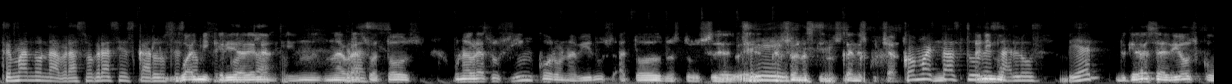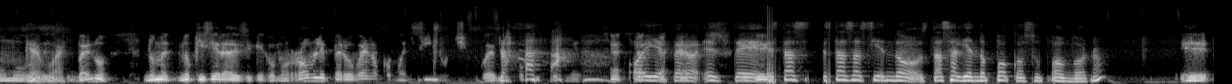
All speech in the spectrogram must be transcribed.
Te mando un abrazo, gracias Carlos. Igual mi querida Adela, un, abrazo a todos, un abrazo sin coronavirus a todos nuestros eh, personas que nos están escuchando. ¿Cómo estás tú de salud? ¿Bien? Gracias a Dios como bueno no me no quisiera decir que como roble, pero bueno, como encino, chico. Oye, pero este estás estás haciendo estás saliendo poco, supongo, ¿no? Eh,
